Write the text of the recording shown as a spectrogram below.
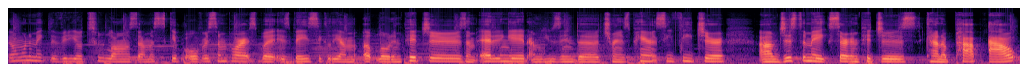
Don't want to make the video too long, so I'm going to skip over some parts, but it's basically I'm uploading pictures, I'm editing it, I'm using the transparency feature um, just to make certain pictures kind of pop out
